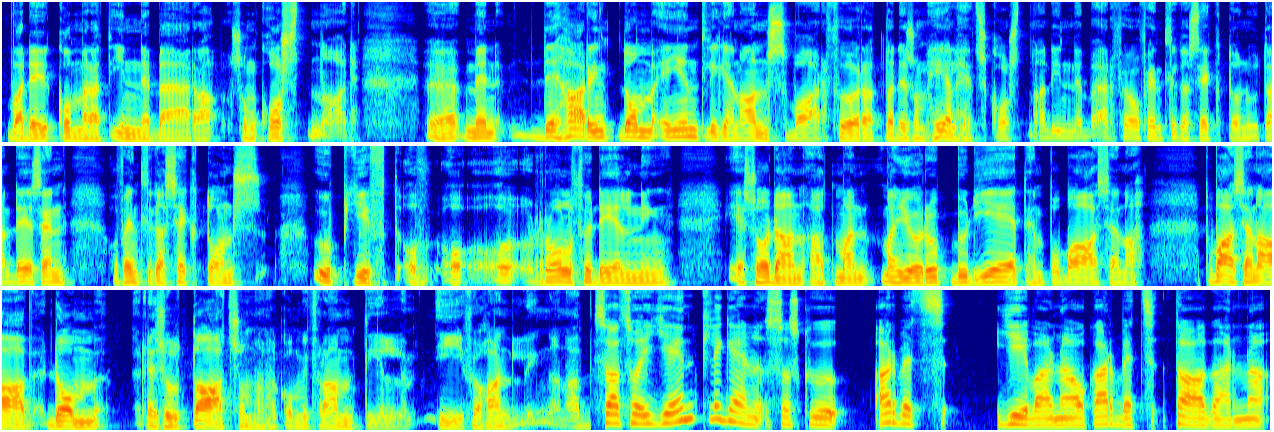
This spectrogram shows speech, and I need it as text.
vad det kommer att innebära som kostnad. Eh, men det har inte de egentligen ansvar för att vad det som helhetskostnad innebär för offentliga sektorn, utan det är sen offentliga sektorns uppgift och, och, och rollfördelning är sådan att man, man gör upp budgeten på baserna, på basen av de resultat som man har kommit fram till i förhandlingarna. Så alltså egentligen så skulle arbetsgivarna och arbetstagarna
